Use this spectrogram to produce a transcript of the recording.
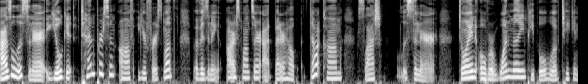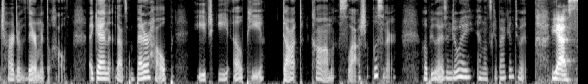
as a listener, you'll get 10% off your first month by visiting our sponsor at betterhelp.com slash listener. Join over 1 million people who have taken charge of their mental health. Again, that's betterhelp, H-E-L-P dot com slash listener. Hope you guys enjoy, and let's get back into it. Yes.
